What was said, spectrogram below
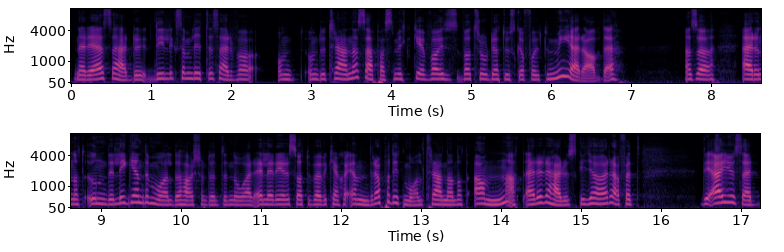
när det är så här, du, det är liksom lite så här, vad, om, om du tränar så här pass mycket, vad, vad tror du att du ska få ut mer av det? Alltså, är det något underliggande mål du har som du inte når, eller är det så att du behöver kanske ändra på ditt mål, träna något annat? Är det det här du ska göra? För att det är ju så här,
